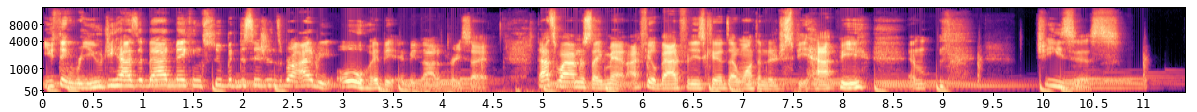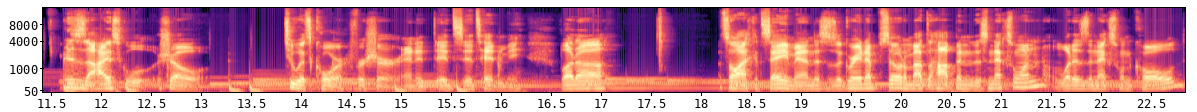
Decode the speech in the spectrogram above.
You think Ryuji has it bad making stupid decisions, bro? I'd be. Oh, it'd be. It'd be not a pretty sight. That's why I'm just like, man, I feel bad for these kids. I want them to just be happy. And Jesus, this is a high school show to its core for sure, and it, it's it's hitting me. But uh, that's all I could say, man. This is a great episode. I'm about to hop into this next one. What is the next one called?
